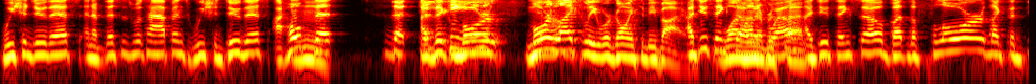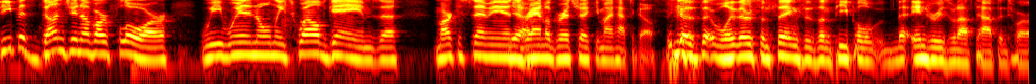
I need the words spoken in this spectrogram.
we should do this. And if this is what happens, we should do this. I hope mm-hmm. that. That I think more more you know? likely we're going to be buyers. I do think so as well. I do think so. But the floor, like the deepest dungeon of our floor, we win only 12 games. Uh, Marcus Semien, Yeah. Randal Grichuk, you might have to go. because the, well, there's some things is some people the injuries would have to happen to our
